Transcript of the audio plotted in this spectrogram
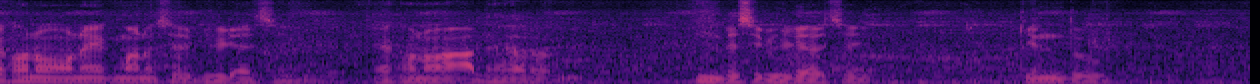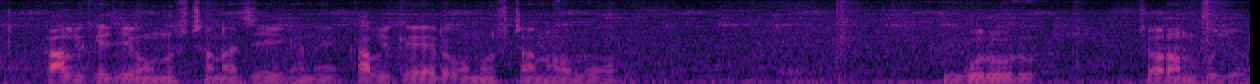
এখনও অনেক মানুষের ভিড় আছে। এখনও আধার বেশি ভিড় আছে। কিন্তু কালকে যে অনুষ্ঠান আছে এখানে, কালকের অনুষ্ঠান হলো গুরুর চরণ পুজো।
